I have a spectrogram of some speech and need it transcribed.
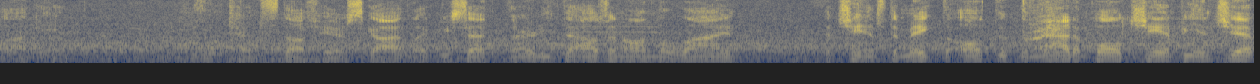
Blocky. This is intense stuff here, Scott. Like we said, 30,000 on the line. A chance to make the ultimate, the Madden Bowl championship.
